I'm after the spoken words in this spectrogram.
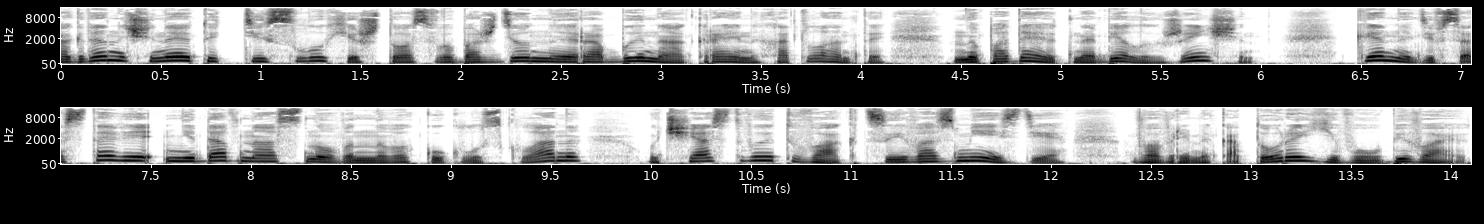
Когда начинают идти слухи, что освобожденные рабы на окраинах Атланты нападают на белых женщин, Кеннеди в составе недавно основанного Куклус-клана участвует в акции возмездия, во время которой его убивают.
